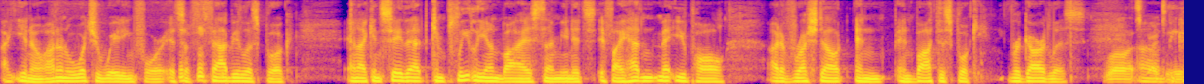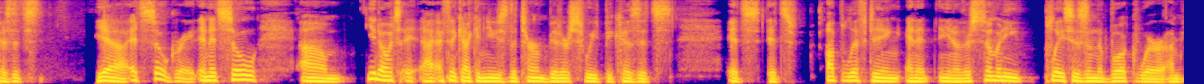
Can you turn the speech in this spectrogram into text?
I, you know, I don't know what you're waiting for. It's a fabulous book, and I can say that completely unbiased. I mean, it's if I hadn't met you, Paul, I'd have rushed out and and bought this book regardless. Well, that's great uh, to hear. because it's yeah, it's so great, and it's so um, you know, it's I think I can use the term bittersweet because it's it's it's uplifting and it you know there's so many places in the book where i'm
